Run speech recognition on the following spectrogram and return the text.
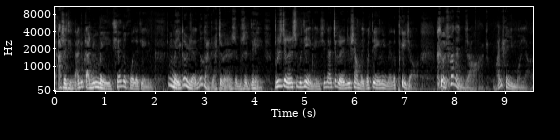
大是挺大，就感觉每天都活在电影里，就每个人都感觉这个人是不是电影，不是这个人是不是电影明星？但这个人就像每个电影里面的配角客串的，你知道吗？就完全一模一样的。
